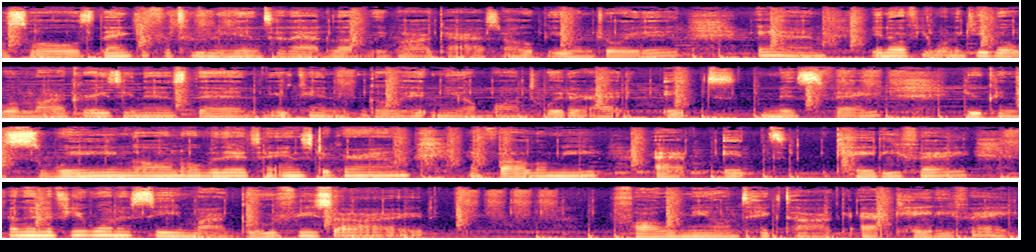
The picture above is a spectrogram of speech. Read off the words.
beautiful souls. Thank you for tuning into that lovely podcast. I hope you enjoyed it. And, you know, if you want to keep up with my craziness, then you can go hit me up on Twitter at It's Miss Faye. You can swing on over there to Instagram and follow me at It's Katie Faye. And then if you want to see my goofy side, follow me on TikTok at Katie Faye.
